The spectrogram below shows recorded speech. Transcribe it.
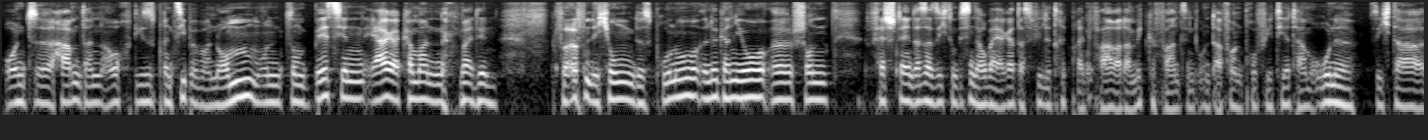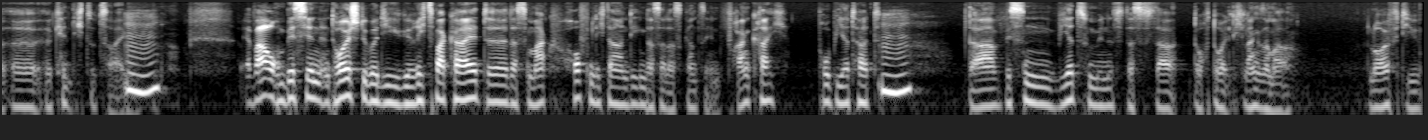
und äh, haben dann auch dieses Prinzip übernommen und so ein bisschen Ärger kann man bei den Veröffentlichungen des Bruno Le Gagnon äh, schon feststellen, dass er sich so ein bisschen darüber ärgert, dass viele Trittbrettfahrer da mitgefahren sind und davon profitiert haben, ohne sich da äh, kenntlich zu zeigen. Mhm. Er war auch ein bisschen enttäuscht über die Gerichtsbarkeit. Äh, das mag hoffentlich daran liegen, dass er das Ganze in Frankreich probiert hat. Mhm. Da wissen wir zumindest, dass es da doch deutlich langsamer läuft. Die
